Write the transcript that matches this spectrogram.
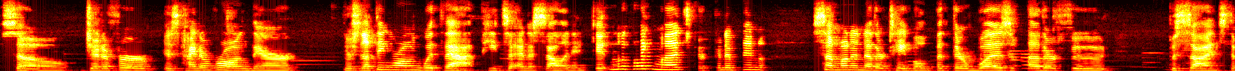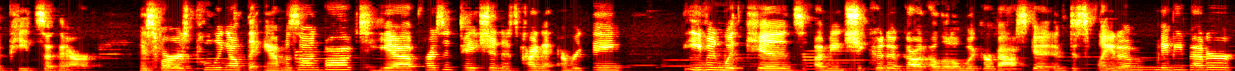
So Jennifer is kind of wrong there. There's nothing wrong with that pizza and a salad. It didn't look like much. There could have been some on another table, but there was other food besides the pizza there. As far as pulling out the Amazon box, yeah, presentation is kind of everything. Even with kids, I mean, she could have got a little wicker basket and displayed them maybe better.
